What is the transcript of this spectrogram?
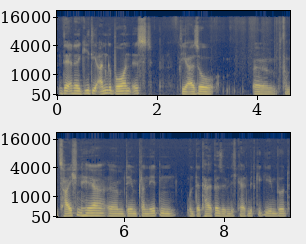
der Energie, die angeboren ist, die also ähm, vom Zeichen her ähm, dem Planeten und der Teilpersönlichkeit mitgegeben wird,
